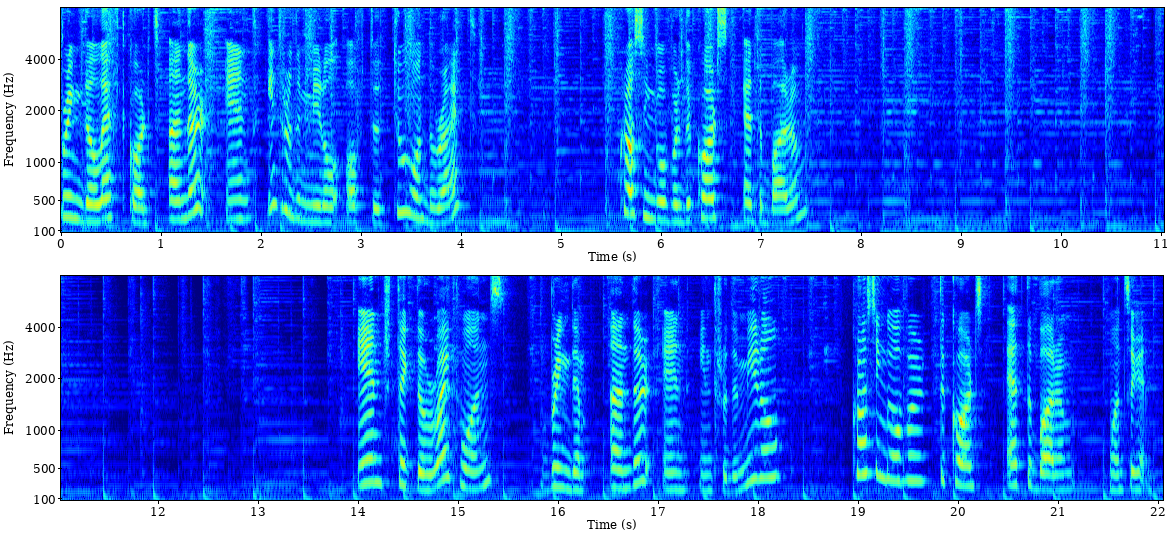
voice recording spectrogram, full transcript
Bring the left cords under and in through the middle of the two on the right, crossing over the cords at the bottom and take the right ones, bring them under and in through the middle, crossing over the cords at the bottom once again.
